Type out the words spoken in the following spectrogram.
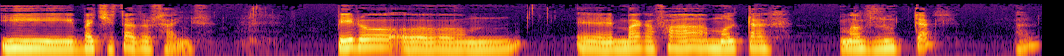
i vaig estar dos anys. Però eh, em va agafar moltes, molts dubtes, vale?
